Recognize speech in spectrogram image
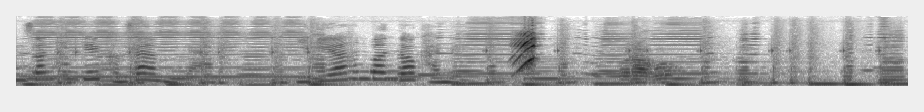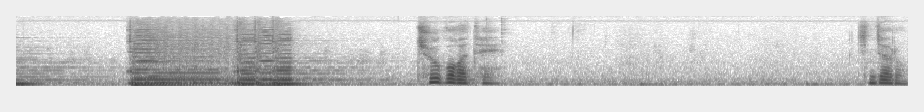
풍선 한 개 감사합니다. 이비야 한 번 더 가능. 뭐라고? 죽을 것 같아. 진짜로.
